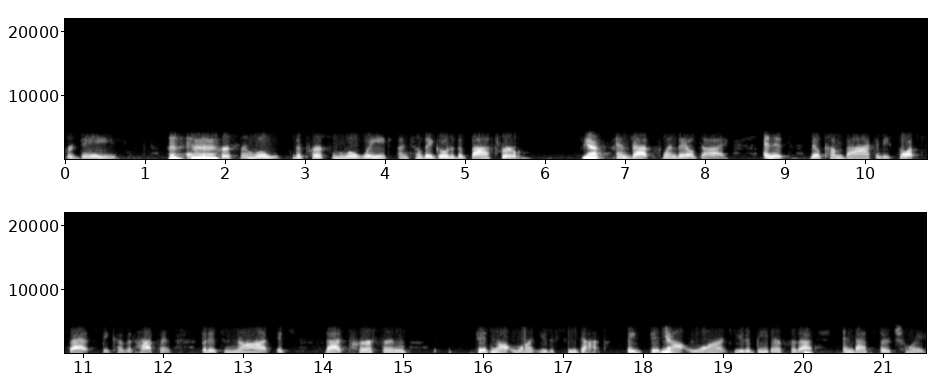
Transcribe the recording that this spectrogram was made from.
for days. Mm-hmm. And the mm-hmm. person will the person will wait until they go to the bathroom. Yeah. And that's when they'll die. And it's they'll come back and be so upset because it happened. But it's not. It's that person did not want you to see that. They did yeah. not want you to be there for that. And that's their choice.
